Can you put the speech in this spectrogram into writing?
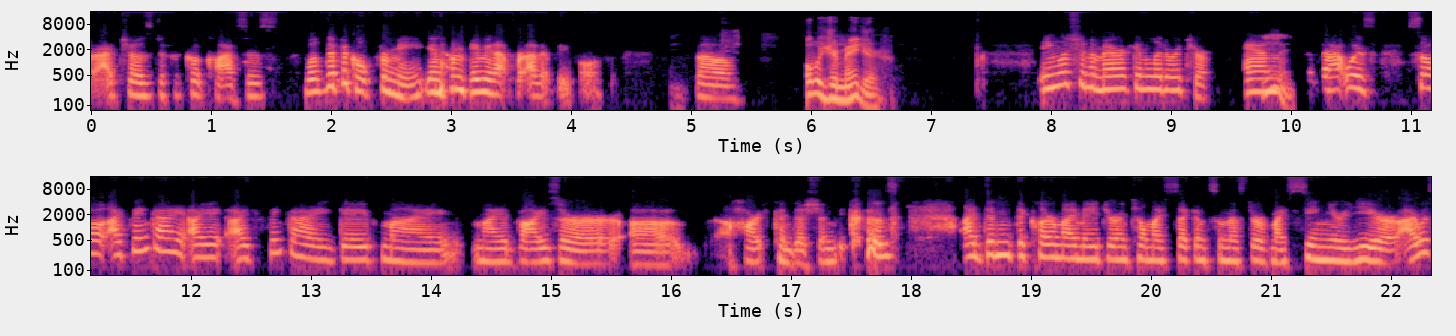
I chose difficult classes. Well, difficult for me, you know, maybe not for other people. So, what was your major? English and American literature, and mm. that was so. I think I, I I think I gave my my advisor uh, a heart condition because I didn't declare my major until my second semester of my senior year. I was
